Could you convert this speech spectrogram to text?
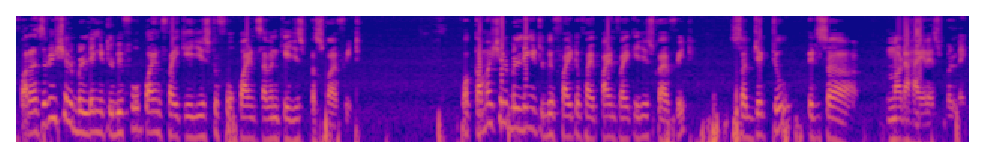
For residential building it will be 4.5 kgs to 4.7 kgs per square feet. For commercial building it will be 5 to 5.5 kg square feet subject to it's a, not a high rise building.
